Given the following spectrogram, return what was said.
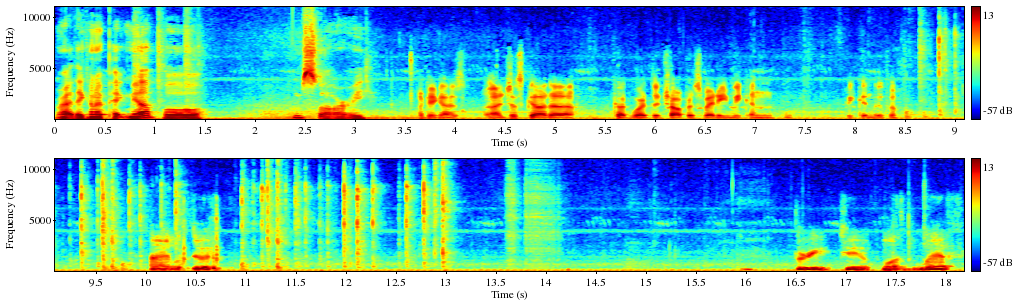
Right, they're going to pick me up or... I'm sorry. Okay, guys. I just got uh got word the chopper's ready. We can we can move him. Alright, let's do it. Three, two, one, lift.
